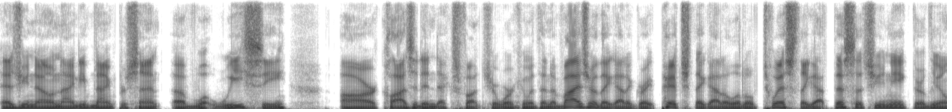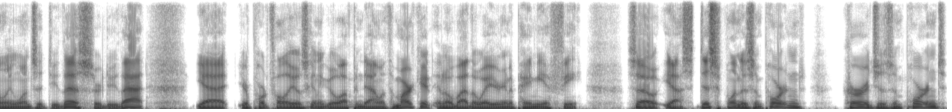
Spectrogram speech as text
As you know, 99% of what we see are closet index funds. You're working with an advisor, they got a great pitch, they got a little twist, they got this that's unique, they're the only ones that do this or do that. Yet your portfolio is going to go up and down with the market. And oh, by the way, you're going to pay me a fee. So, yes, discipline is important, courage is important,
